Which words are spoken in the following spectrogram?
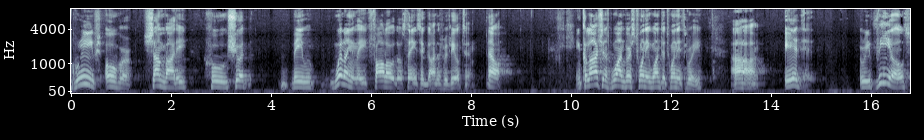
grieves over somebody who should be willingly follow those things that God has revealed to him. Now, in Colossians 1, verse 21 to 23, uh, it reveals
